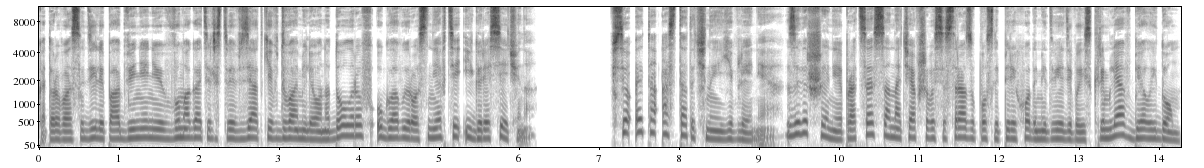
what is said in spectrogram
которого осудили по обвинению в вымогательстве взятки в 2 миллиона долларов у главы Роснефти Игоря Сечина. Все это остаточные явления, завершение процесса, начавшегося сразу после перехода Медведева из Кремля в Белый дом,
